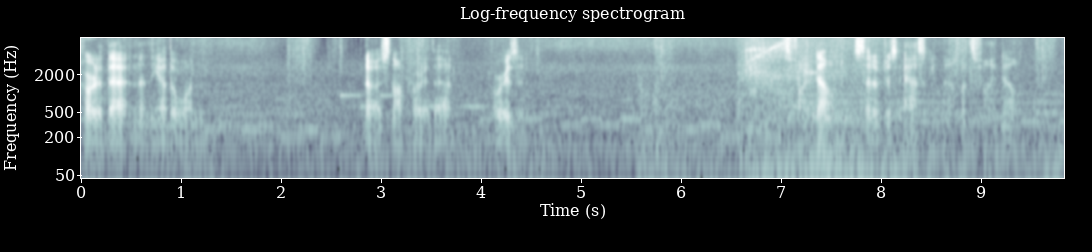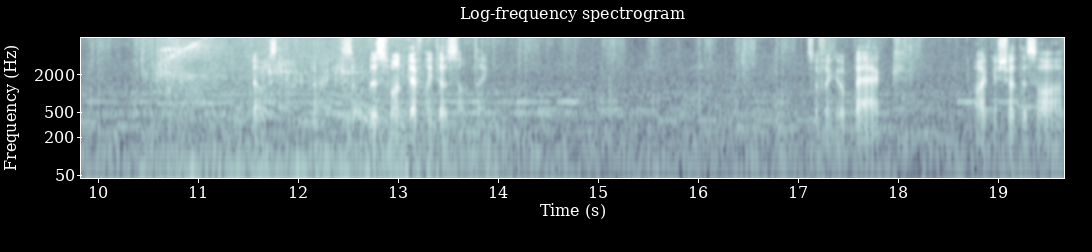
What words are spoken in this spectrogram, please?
part of that and then the other one... No, it's not part of that. Or is it? Let's find out. Instead of just asking that, let's find out. No, it's not. This one definitely does something. So if I go back, oh, I can shut this off.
